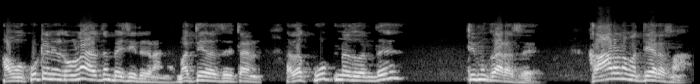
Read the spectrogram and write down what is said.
அவங்க கூட்டணி இருக்கவங்களாம் அதுதான் பேசிகிட்டு இருக்கிறாங்க. மத்திய அரசு தான். அதாவது கூட்டினது வந்து திமுக அரசு. காரணம் மத்திய அரசான்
